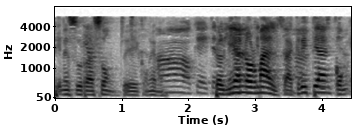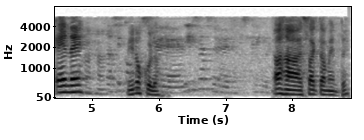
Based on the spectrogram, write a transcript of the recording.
Tiene su razón, sí, con M. Ah, ok. Pero el mío es termina- normal, o sea, Cristian con N Ajá. Minúsculo. Ajá, exactamente.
